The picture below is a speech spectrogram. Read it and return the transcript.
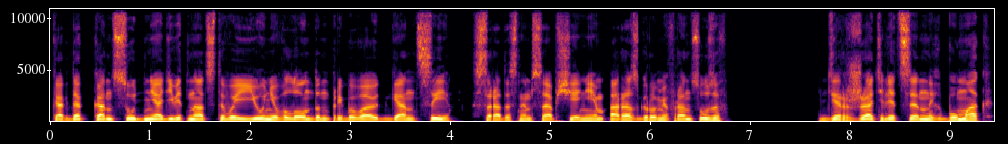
Когда к концу дня 19 июня в Лондон прибывают гонцы с радостным сообщением о разгроме французов, держатели ценных бумаг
